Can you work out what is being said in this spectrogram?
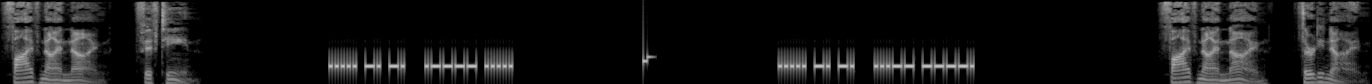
599, 15. 599, 39.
